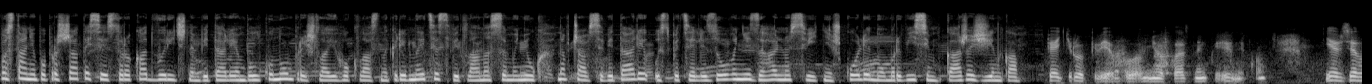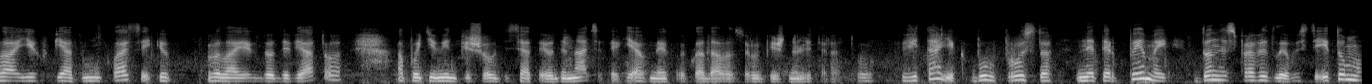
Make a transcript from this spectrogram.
Востаннє попрощатися із 42-річним Віталієм Булкуном прийшла його класна керівниця Світлана Семенюк. Навчався Віталій у спеціалізованій загальноосвітній школі номер 8, каже жінка. П'ять років я була в нього класним керівником. Я взяла їх в п'ятому класі і вела їх до дев'ятого, а потім він пішов в 10-11, я в них викладала зарубіжну літературу. Віталік був просто нетерпимий до несправедливості. І тому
